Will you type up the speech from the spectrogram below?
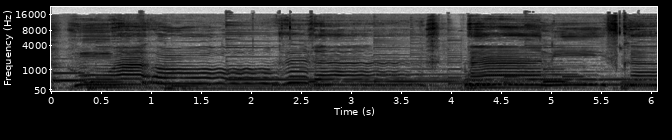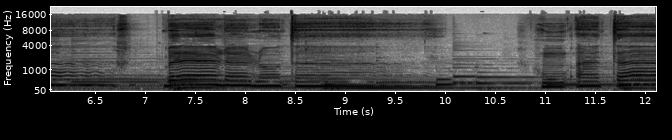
הוא האור הרך הנפקח בלילותיי. הוא אתה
